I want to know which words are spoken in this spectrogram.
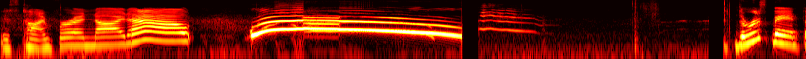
It's time for a night out. Woo! The wristband.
